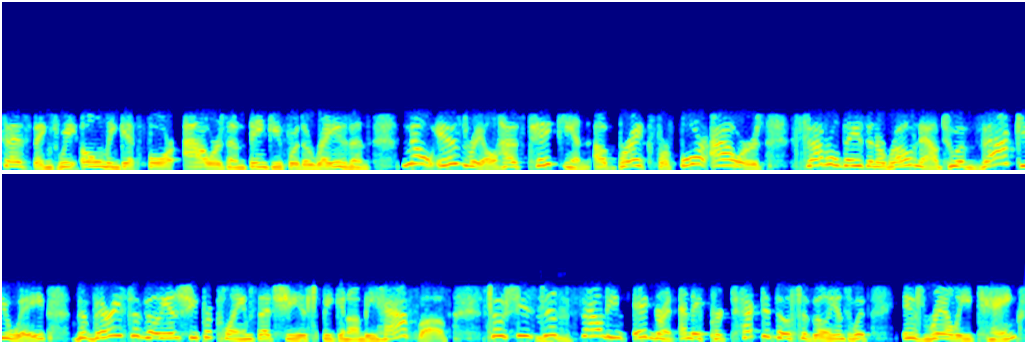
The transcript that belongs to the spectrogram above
says things, we only get four hours and thank you for the raisins. No, Israel has taken a break for four hours several days in a row now to evacuate the very civilians she proclaims that she is speaking on behalf of. So she's just mm-hmm. sounding ignorant, and they've protected those civilians with Israeli tanks.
